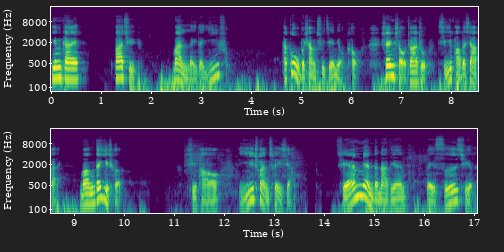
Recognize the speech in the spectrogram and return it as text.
应该扒去曼雷的衣服。他顾不上去解纽扣，伸手抓住旗袍的下摆，猛地一扯，旗袍一串脆响，前面的那边被撕去了。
